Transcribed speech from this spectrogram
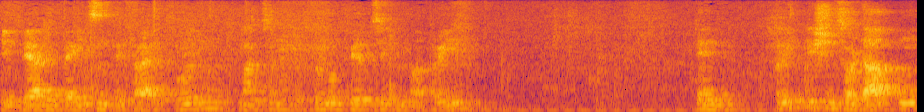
in Bergen-Belsen befreit wurden, 1945 im April. Den britischen Soldaten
